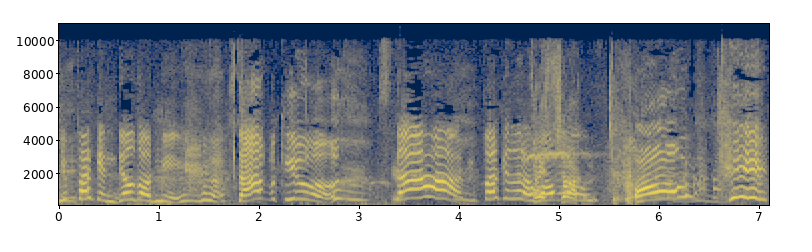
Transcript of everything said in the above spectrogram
You fucking dildoed me. Stop, Akil. Stop. You fucking little Taste homo. chocolate. Oh shit!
